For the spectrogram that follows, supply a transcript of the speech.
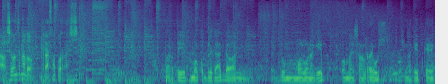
el seu entrenador, Rafa Porras. Partit molt complicat davant d'un molt bon equip, com és el Reus. És un equip que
